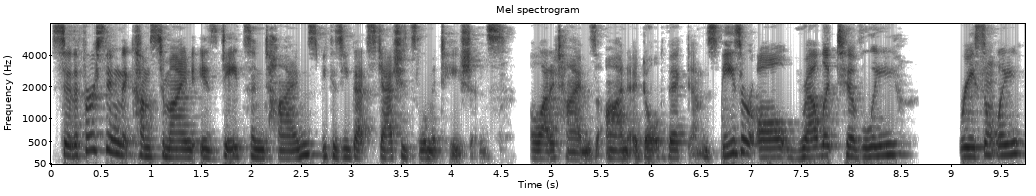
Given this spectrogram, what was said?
So, the first thing that comes to mind is dates and times because you've got statutes limitations a lot of times on adult victims. These are all relatively recently.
